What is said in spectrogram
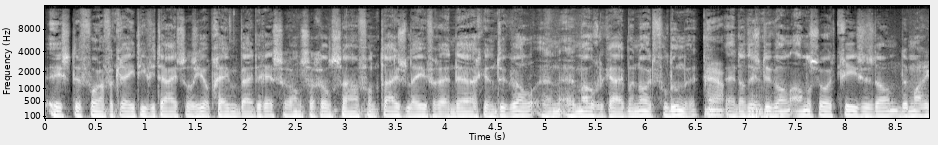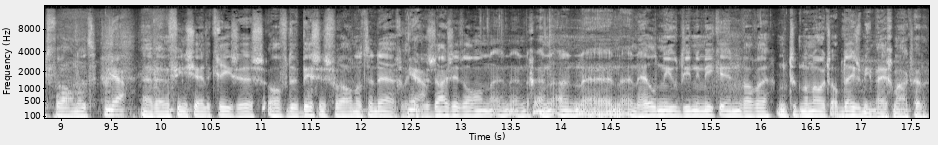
is de vorm van creativiteit, zoals je op een gegeven moment bij de restaurants zag ontstaan van thuisleveren en dergelijke, natuurlijk wel een, een mogelijkheid, maar nooit voldoende. Ja. En dat is natuurlijk wel een ander soort crisis dan de markt verandert. Ja. Eh, we hebben een financiële crisis of de business verandert en dergelijke. Ja. Dus daar zit wel een, een, een, een, een, heel nieuw dynamiek in, wat we natuurlijk nog nooit op deze manier meegemaakt hebben.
